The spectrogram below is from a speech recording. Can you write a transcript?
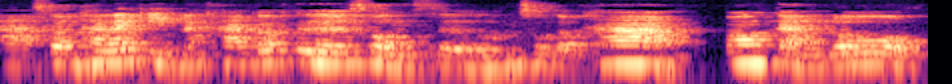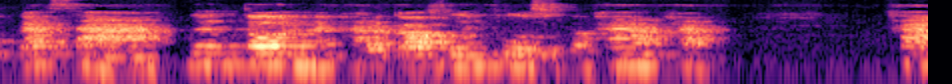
อ่าส่วนภารกิจนะคะก็คือส่งเสริมสุขภาพ ป้องกันโรครักษาเบื้องต้นนะคะ แล้วก็ฟื้นฟูสุขภาพค่ะ ค่ะ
